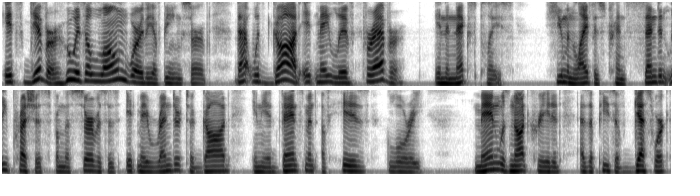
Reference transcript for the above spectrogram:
its giver, who is alone worthy of being served, that with God it may live forever. In the next place, human life is transcendently precious from the services it may render to God in the advancement of His glory. Man was not created as a piece of guesswork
